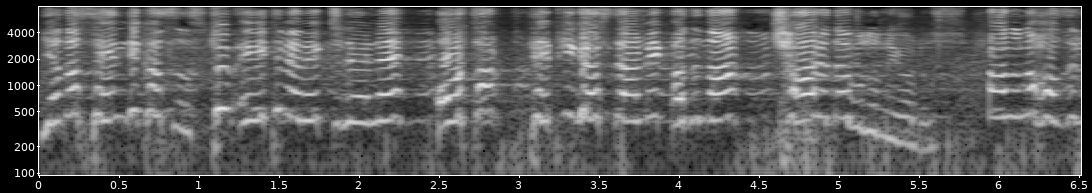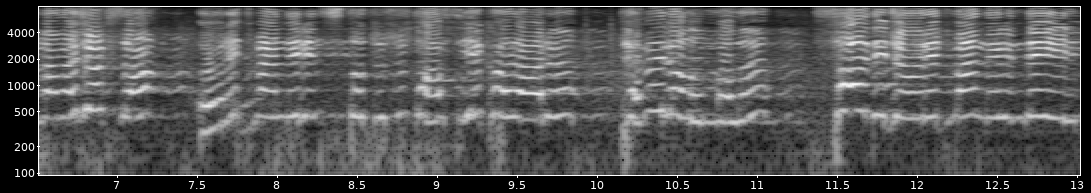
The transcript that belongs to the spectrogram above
ya da sendikasız tüm eğitim emekçilerine ortak tepki göstermek adına çağrıda bulunuyoruz. Kanunu hazırlanacaksa öğretmenlerin statüsü tavsiye kararı temel alınmalı. Sadece öğretmenlerin değil,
